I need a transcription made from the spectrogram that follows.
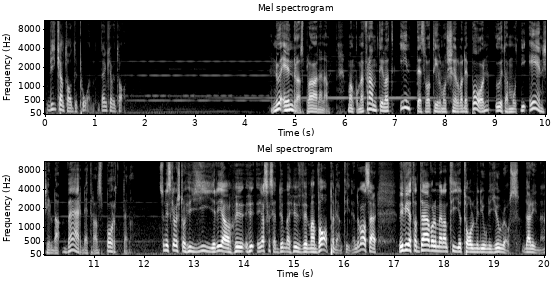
vi kan ta depån, den kan vi ta. Nu ändras planerna. Man kommer fram till att inte slå till mot själva depån utan mot de enskilda värdetransporterna. Så ni ska förstå hur giriga och hur, hur, jag ska säga dumma huvud man var på den tiden. Det var så här, vi vet att där var det mellan 10 och 12 miljoner euros där inne.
